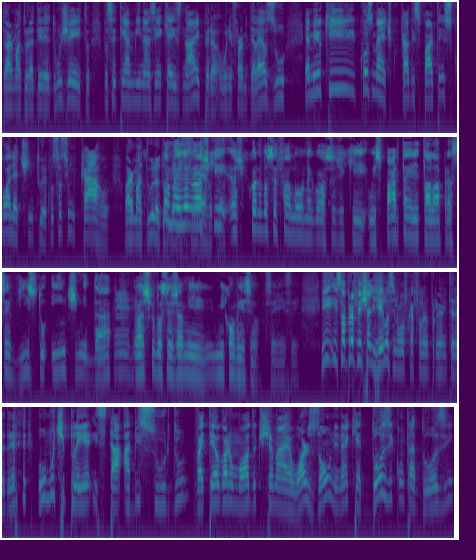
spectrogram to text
da armadura dele é de um jeito. Você tem a minazinha que é sniper, o uniforme dela é azul. É meio que cosmético. Cada Spartan escolhe a tintura, como se fosse um carro, a armadura do Não, mas eu Ferro, acho que, tal. acho que quando você falou o negócio de que o Spartan ele tá lá pra ser visto e intimidar, Uhum. eu acho que você já me, me convenceu. Sim, sim. E, e só pra fechar de Halo, senão eu vou ficar falando o programa inteiro dele, o multiplayer está absurdo. Vai ter agora um modo que chama é, Warzone, né? Que é 12 contra 12.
